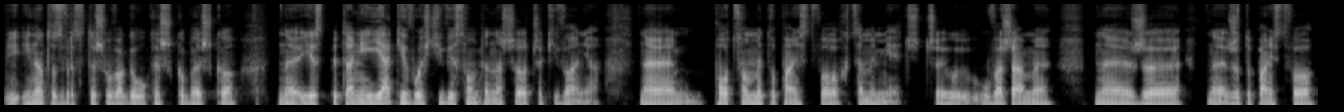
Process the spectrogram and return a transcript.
i, i na to zwraca też uwagę Łukasz Kobeszko, y, jest pytanie, jakie właściwie są te nasze oczekiwania? Y, po co my to państwo chcemy mieć? Czy uważamy, że, że to państwo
